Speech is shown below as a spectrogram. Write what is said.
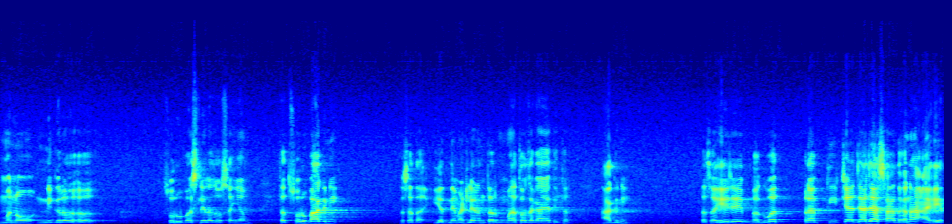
मनोनिग्रह स्वरूप असलेला जो संयम तत्स्वरूपाग्नी जसं आता यज्ञ म्हटल्यानंतर महत्वाचं काय आहे तिथं? अग्नी. तसं हे जे भगवत प्राप्तीच्या ज्या ज्या साधना आहेत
